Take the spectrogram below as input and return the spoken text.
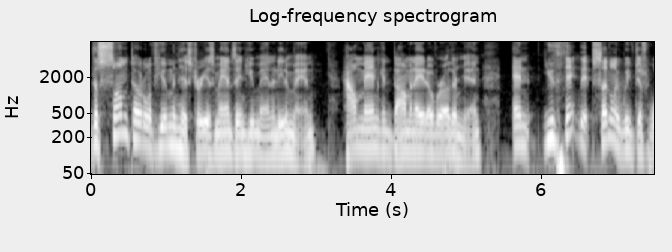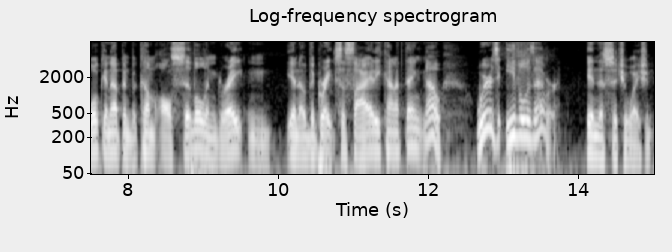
The sum total of human history is man's inhumanity to man, how man can dominate over other men. And you think that suddenly we've just woken up and become all civil and great and, you know, the great society kind of thing. No, we're as evil as ever in this situation.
